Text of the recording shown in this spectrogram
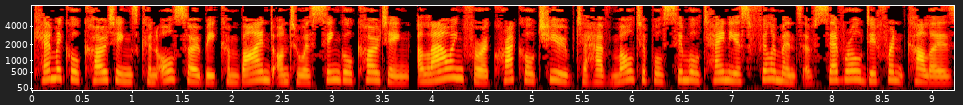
Chemical coatings can also be combined onto a single coating, allowing for a crackle tube to have multiple simultaneous filaments of several different colors.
